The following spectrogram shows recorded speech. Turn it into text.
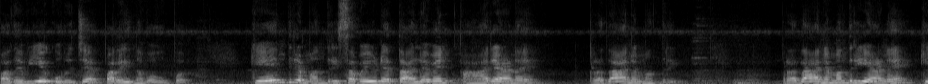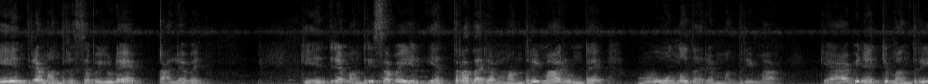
പദവിയെക്കുറിച്ച് പറയുന്ന വകുപ്പ്. കേന്ദ്ര മന്ത്രിസഭയുടെ തലവൻ ആരാണ്? പ്രധാനമന്ത്രി. പ്രധാനമന്ത്രിയാണ് കേന്ദ്ര മന്ത്രിസഭയുടെ തലവൻ. കേന്ദ്ര മന്ത്രിസഭയിൽ എത്ര തരം മന്ത്രിമാരുണ്ട്? മൂന്ന് തരം മന്ത്രിമാർ. ക്യാബിനറ്റ് മന്ത്രി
